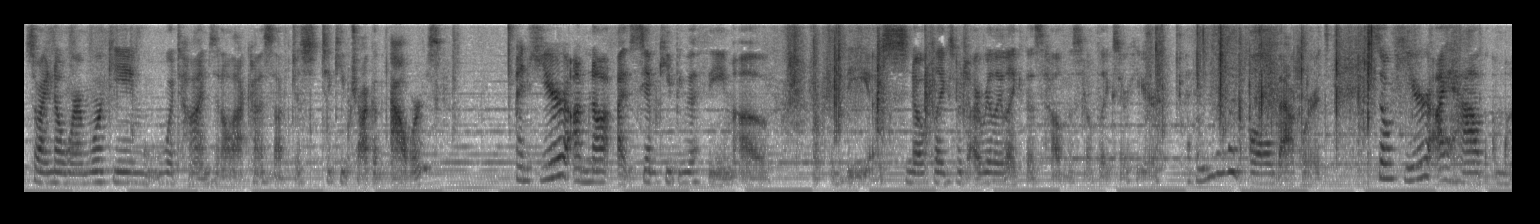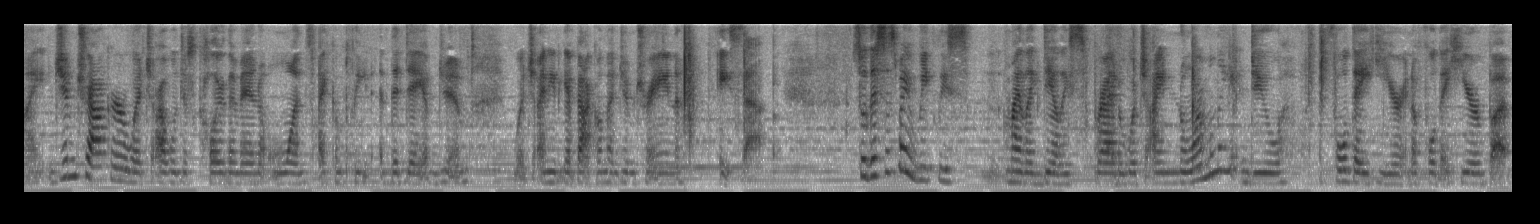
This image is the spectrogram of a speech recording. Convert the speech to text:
so I know where I'm working, what times, and all that kind of stuff, just to keep track of hours. And here I'm not, I see I'm keeping the theme of the snowflakes, which I really like this, how the snowflakes are here. I think this is like all backwards. So here I have my gym tracker, which I will just color them in once I complete the day of gym, which I need to get back on that gym train ASAP. So this is my weekly, my like daily spread, which I normally do full day here and a full day here, but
